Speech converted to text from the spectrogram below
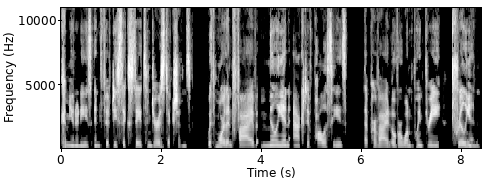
communities in 56 states and jurisdictions with more than 5 million active policies that provide over $1.3 trillion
